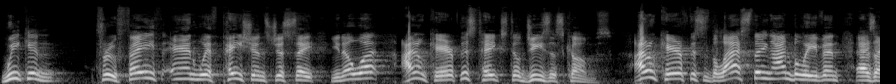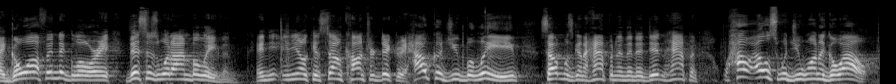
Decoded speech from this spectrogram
We can, through faith and with patience, just say, you know what? I don't care if this takes till Jesus comes. I don't care if this is the last thing I'm believing as I go off into glory. This is what I'm believing. And, and, you know, it can sound contradictory. How could you believe something was going to happen and then it didn't happen? How else would you want to go out?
